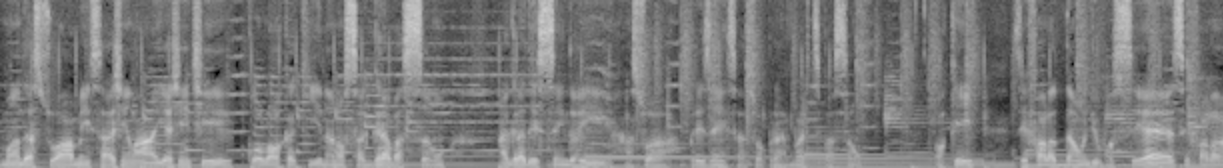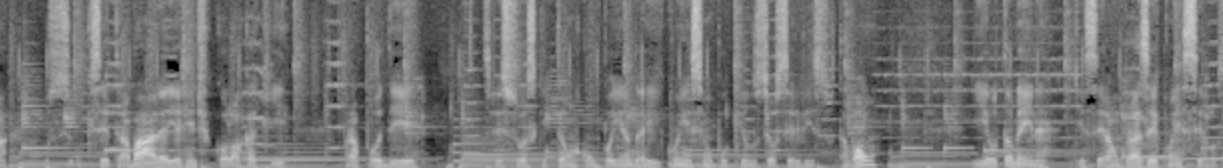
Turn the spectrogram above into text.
manda sua mensagem lá e a gente coloca aqui na nossa gravação, agradecendo aí a sua presença, a sua participação. Ok? Você fala de onde você é, você fala o que você trabalha e a gente coloca aqui para poder as pessoas que estão acompanhando aí conhecer um pouquinho do seu serviço, tá bom? E eu também, né? Que será um prazer conhecê-los.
